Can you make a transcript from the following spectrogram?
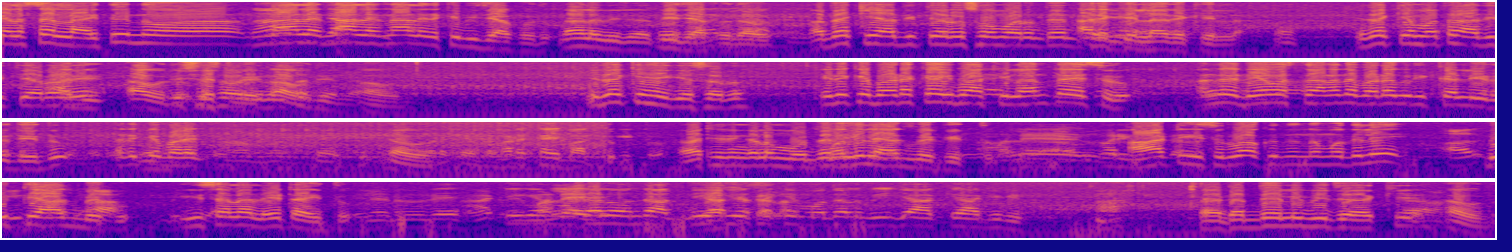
ಕೆಲಸ ಎಲ್ಲ ಆಯ್ತು. ಇನ್ನು ನಾಳೆ ನಾಳೆ ನಾಳೆ ಅದಕ್ಕೆ ಬೀಜ ಹಾಕುದು ನಾಳೆ ಬೀಜ. ಬೀಜ ಹಾಕುದು ಹೌದು. ಅದಕ್ಕೆ ಆದಿತ್ಯವಾರ ಸೋಮವಾರ ಅಂತ ಅದಕ್ಕಿಲ್ಲ ಅದಕ್ಕೆ ಇದಕ್ಕೆ ಮಾತ್ರ ಆದಿತ್ಯ ಹೌದು ಹೌದು ಇದಕ್ಕೆ ಹೇಗೆ ಸರ್? ಇದಕ್ಕೆ ಬಡಕಾಯಿ ಬಾಕಿಲ್ಲ ಅಂತ ಹೆಸರು. ಅಂದ್ರೆ ದೇವಸ್ಥಾನದ ಬಡಗುರಿ ಕಲ್ಲಿ ಇರುದು ಇದು. ಅದಕ್ಕೆ ಬಡ ಹೌದು. ಮಡಕೈ ಬಾಕಿ ಆಟಿ ತಿಂಗಳ ಮೊದಲೇ ಆಗ್ಬೇಕಿತ್ತು. ಆಟಿ ಶುರುವಾಗುದಿಂದ ಮೊದಲೇ ಬಿತ್ತಿ ಆಗ್ಬೇಕು. ಈ ಸಲ ಲೇಟ್ ಆಯ್ತು. ಮೊದಲು ಬೀಜ ಹಾಕಿ ಗದ್ದೆಯಲ್ಲಿ ಬೀಜ ಹಾಕಿ? ಹೌದು.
